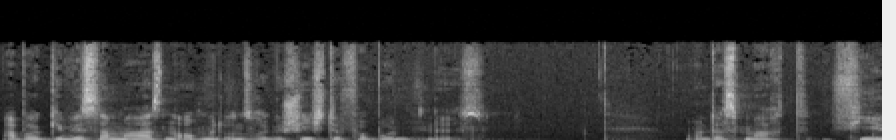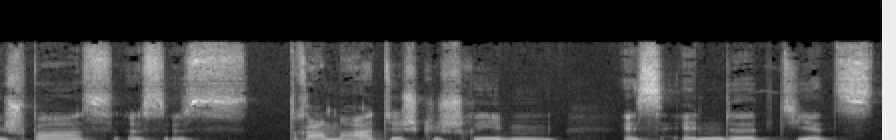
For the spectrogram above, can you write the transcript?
aber gewissermaßen auch mit unserer Geschichte verbunden ist. Und das macht viel Spaß. Es ist dramatisch geschrieben. Es endet jetzt.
